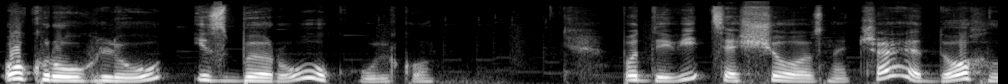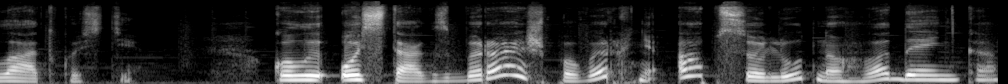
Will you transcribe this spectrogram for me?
округлю і зберу у кульку. Подивіться, що означає до гладкості. Коли ось так збираєш, поверхня абсолютно гладенька.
